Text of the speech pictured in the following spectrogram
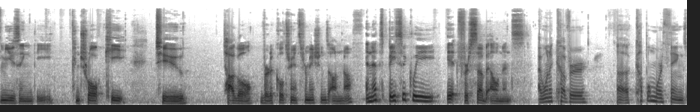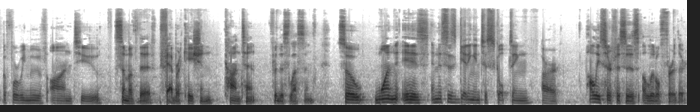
I'm using the control key to toggle vertical transformations on and off. And that's basically it for sub elements. I want to cover a couple more things before we move on to some of the fabrication content for this lesson. So one is, and this is getting into sculpting our poly surfaces a little further.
